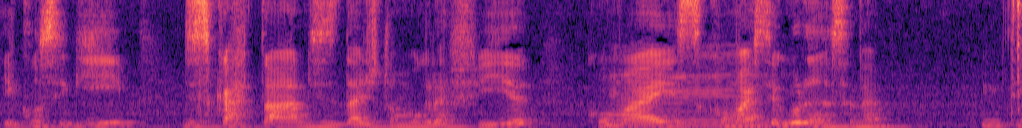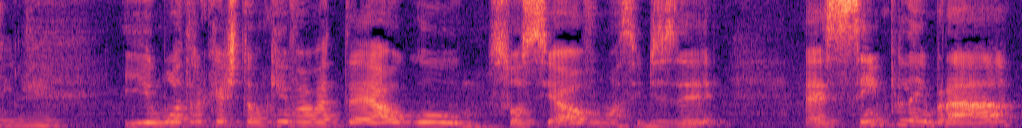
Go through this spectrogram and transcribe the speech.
e conseguir descartar a necessidade de tomografia com mais, com mais hum. segurança, né? Entendi. E uma outra questão que envolve até algo social, vamos assim dizer, é sempre lembrar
